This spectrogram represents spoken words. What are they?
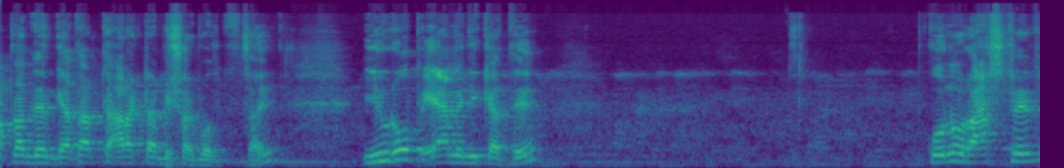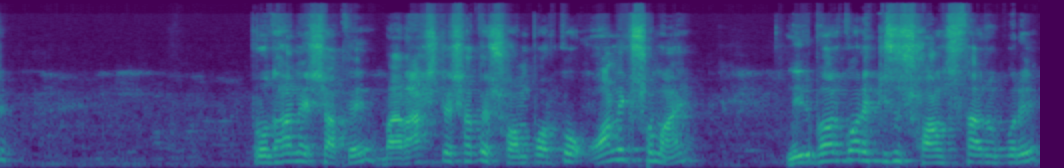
আপনাদের জ্ঞাতার্থে আরেকটা বিষয় বলতে চাই। ইউরোপ আমেরিকাতে কোনো রাষ্ট্রের প্রধানের সাথে বা রাষ্ট্রের সাথে সম্পর্ক অনেক সময় নির্ভর করে কিছু সংস্থার উপরে,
